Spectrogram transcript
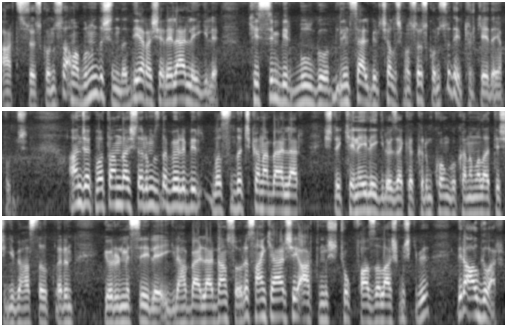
artış söz konusu ama bunun dışında diğer haşerelerle ilgili kesin bir bulgu, bilimsel bir çalışma söz konusu değil Türkiye'de yapılmış. Ancak vatandaşlarımızda böyle bir basında çıkan haberler, işte kene ile ilgili özellikle Kırım Kongo kanamalı ateşi gibi hastalıkların görülmesiyle ilgili haberlerden sonra sanki her şey artmış, çok fazlalaşmış gibi bir algı var.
